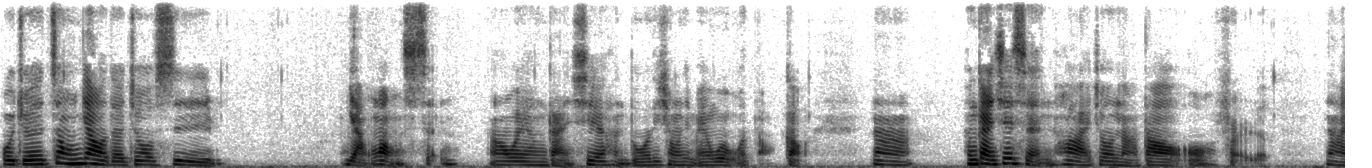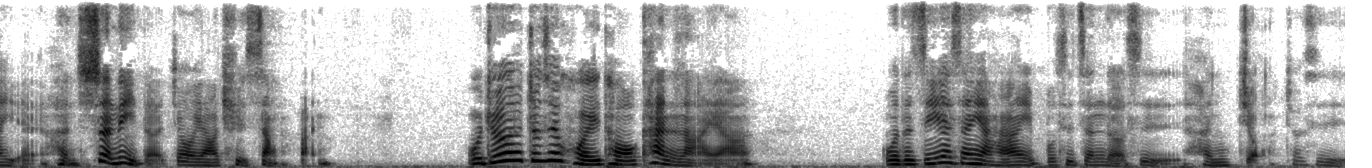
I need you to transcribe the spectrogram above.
我觉得重要的就是仰望神，然后我也很感谢很多弟兄姐妹为我祷告，那很感谢神，后来就拿到 offer 了。那也很顺利的就要去上班。我觉得就是回头看来啊，我的职业生涯好像也不是真的是很久，就是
